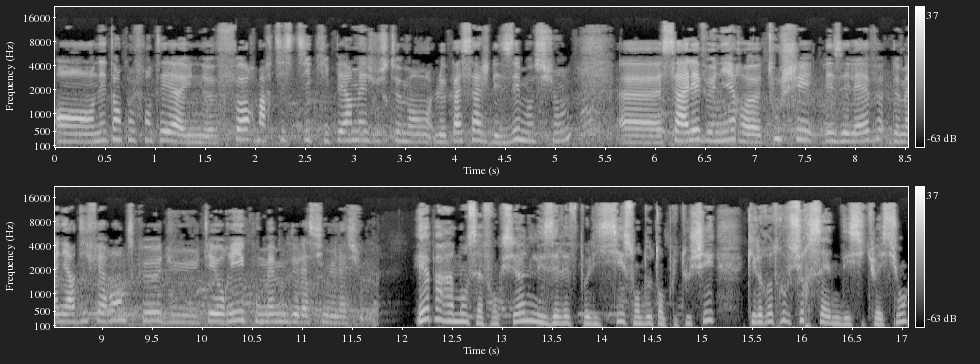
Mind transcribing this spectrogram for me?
en étant confrontés à une forme artistique qui permet justement le passage des émotions, euh, ça allait venir euh, toucher les élèves de manière différente que du théorique ou même de la simulation. Et apparemment ça fonctionne, les élèves policiers sont d'autant plus touchés qu'ils retrouvent sur scène des situations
